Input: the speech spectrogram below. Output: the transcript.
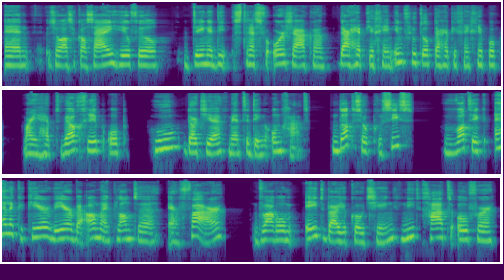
En zoals ik al zei, heel veel dingen die stress veroorzaken, daar heb je geen invloed op, daar heb je geen grip op, maar je hebt wel grip op hoe dat je met de dingen omgaat. Dat is ook precies wat ik elke keer weer bij al mijn klanten ervaar, waarom eetbuiencoaching niet gaat over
